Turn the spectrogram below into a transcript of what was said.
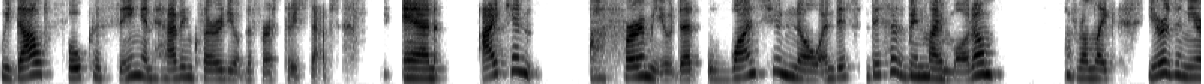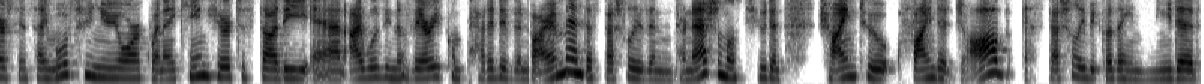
without focusing and having clarity of the first three steps? And i can affirm you that once you know and this this has been my motto from like years and years since I moved to New York when I came here to study and I was in a very competitive environment especially as an international student trying to find a job especially because I needed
